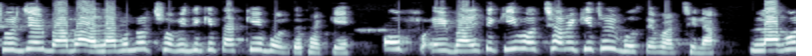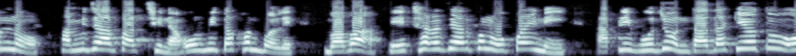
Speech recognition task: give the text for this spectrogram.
সূর্যের বাবা লাবণ্যর ছবি দিকে তাকিয়ে বলতে থাকে, উফ, এই বাড়িতে কি হচ্ছে আমি কিছুই বুঝতে পারছি না। লাবণ্য, আমি যা পারছি না। উর্মি তখন বলে, বাবা, এছাড়া যে আর কোনো উপায় নেই। আপনি বুঝুন, দাদাকেও তো ও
